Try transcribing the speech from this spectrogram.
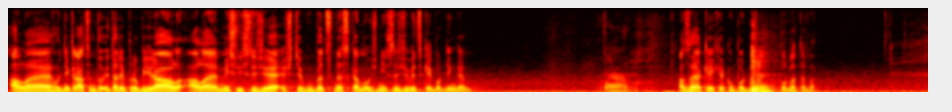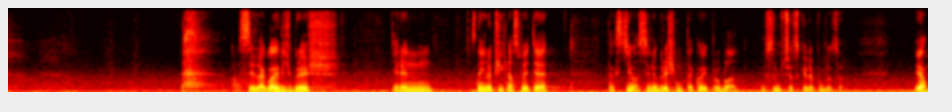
ale hodněkrát jsem to i tady probíral, ale myslíš si, že je ještě vůbec dneska možný se živit skateboardingem? A za jakých jako podmínek podle tebe? Asi takhle, když budeš jeden z nejlepších na světě, tak s tím asi nebudeš mít takový problém. Myslím v České republice. Jo.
